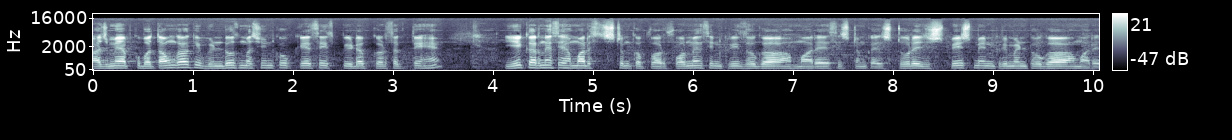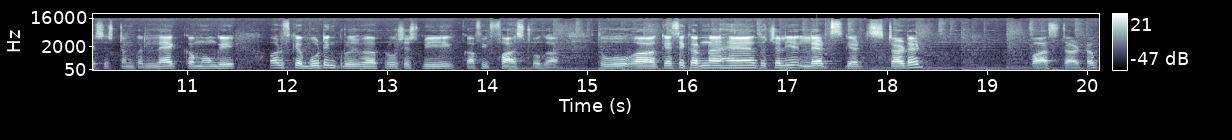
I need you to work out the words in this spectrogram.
आज मैं आपको बताऊँगा कि विंडोज़ मशीन को कैसे स्पीड अप कर सकते हैं। ये करने से हमारे सिस्टम का परफॉर्मेंस इंक्रीज़ होगा हमारे सिस्टम का स्टोरेज स्पेस में इंक्रीमेंट होगा हमारे सिस्टम का लैग कम होंगे और उसके बूटिंग प्रोसेस भी काफ़ी फास्ट होगा। तो आ, कैसे करना है? तो चलिए let's get started fast startup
